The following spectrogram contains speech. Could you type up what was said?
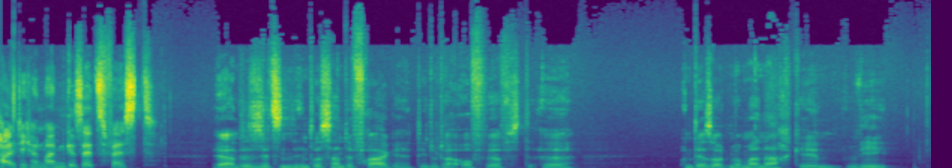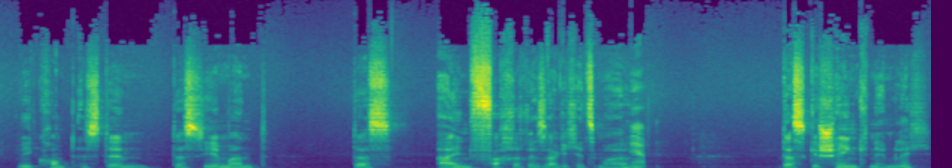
halte ich an meinem Gesetz fest. Ja, das ist jetzt eine interessante Frage, die du da aufwirfst. Äh, und der sollten wir mal nachgehen. Wie, wie kommt es denn, dass jemand das Einfachere, sage ich jetzt mal, ja. das Geschenk nämlich,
